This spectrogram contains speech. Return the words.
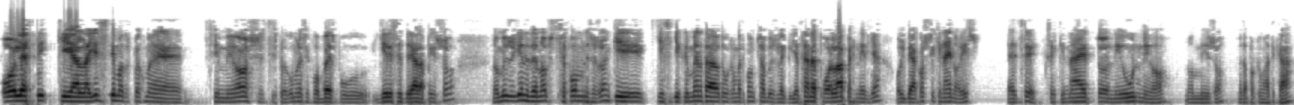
όλοι αυτοί και οι αλλαγές συστήματος που έχουμε σημειώσεις στις προηγούμενες εκπομπές που γύρισε την τριάρα πίσω, νομίζω γίνεται εν ώψη της επόμενης σεζόν και, και συγκεκριμένα τα- το προγραμματικό του Champions League. Γιατί θα είναι πολλά παιχνίδια. Ο Ολυμπιακός ξεκινάει νωρίς. Έτσι. Ξεκινάει τον Ιούνιο, νομίζω, με τα προγραμματικά.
